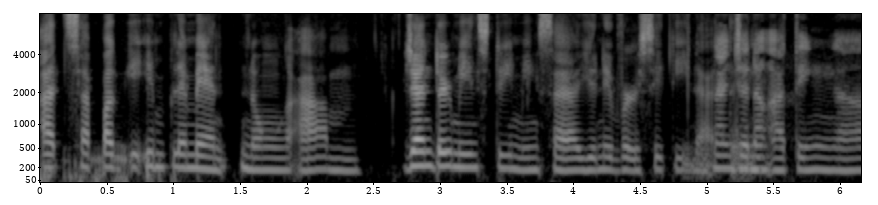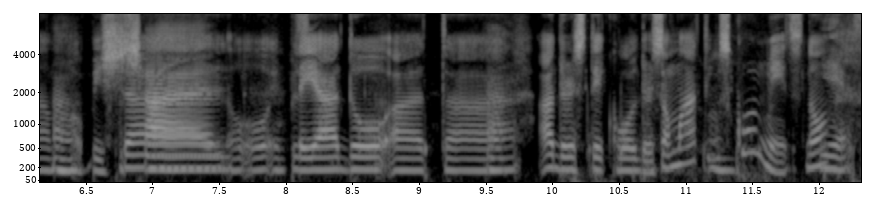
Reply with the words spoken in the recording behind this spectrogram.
at sa pag-i-implement ng um, gender mainstreaming sa university natin. Nandiyan ang ating ah, mga Ah, opisyal, oo, empleyado at ah, Ah, other stakeholders, ang mga ating Mm. schoolmates, no? Yes.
